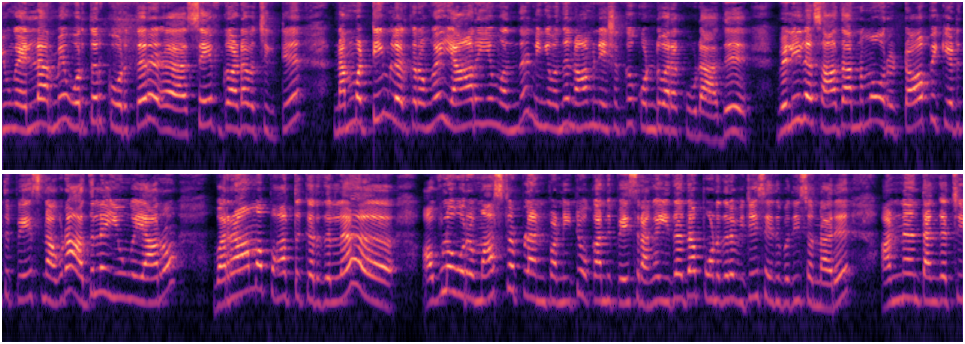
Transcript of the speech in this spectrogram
இவங்க எல்லாருமே ஒருத்தருக்கு ஒருத்தர் சேஃப் கார்டாக வச்சுக்கிட்டு நம்ம டீமில் இருக்கிறவங்க யாரையும் வந்து நீங்கள் வந்து நாமினேஷனுக்கு கொண்டு வரக்கூடாது. வெளியில் சாதாரணமாக ஒரு டாபிக் எடுத்து பேசினா கூட அதில் இவங்க யாரும் வராமல் பார்த்துக்கிறதுல அவ்வளோ ஒரு மாஸ்டர் பிளான் பண்ணிட்டு உட்காந்து பேசுகிறாங்க இதை தான் போன தடவை விஜய் சேதுபதி சொன்னார். அண்ணன் தங்கச்சி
